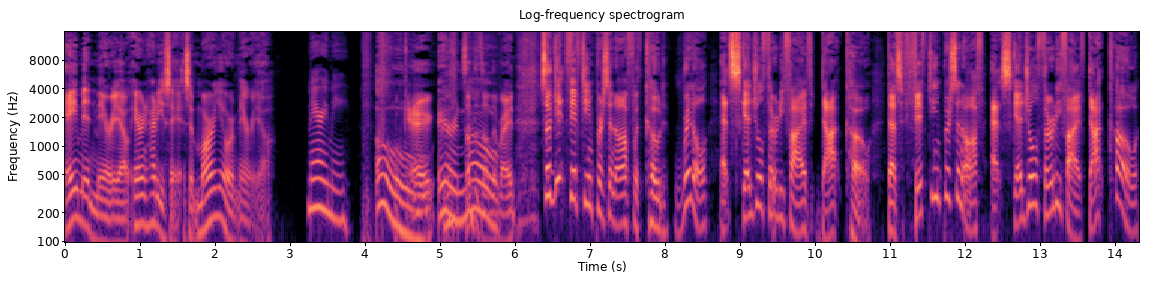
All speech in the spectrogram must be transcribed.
Amen, Mario. Erin, how do you say it? Is it Mario or Mario? Marry me. Oh, Okay. Erin, Something's no. on the right. So get 15% off with code RIDDLE at schedule35.co. That's 15% off at schedule35.co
